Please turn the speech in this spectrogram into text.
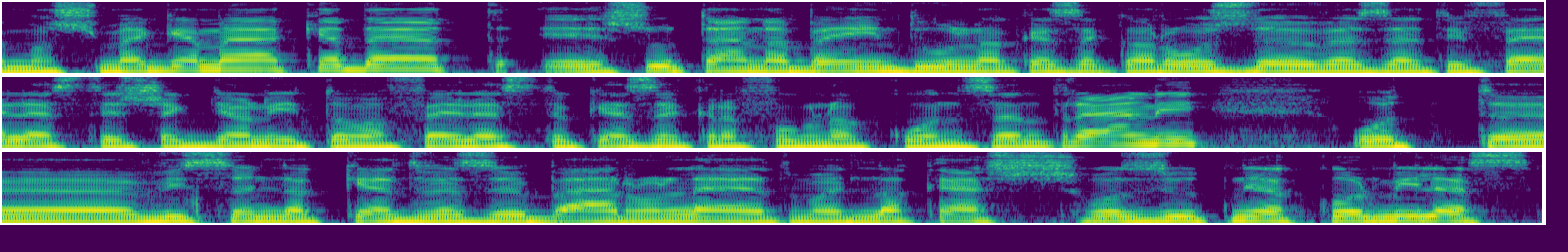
most megemelkedett, és utána beindulnak ezek a rozsdaövezeti fejlesztések, gyanítom a fejlesztők ezekre fognak koncentrálni, ott viszonylag kedvezőbb áron lehet majd lakáshoz jutni, akkor mi lesz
